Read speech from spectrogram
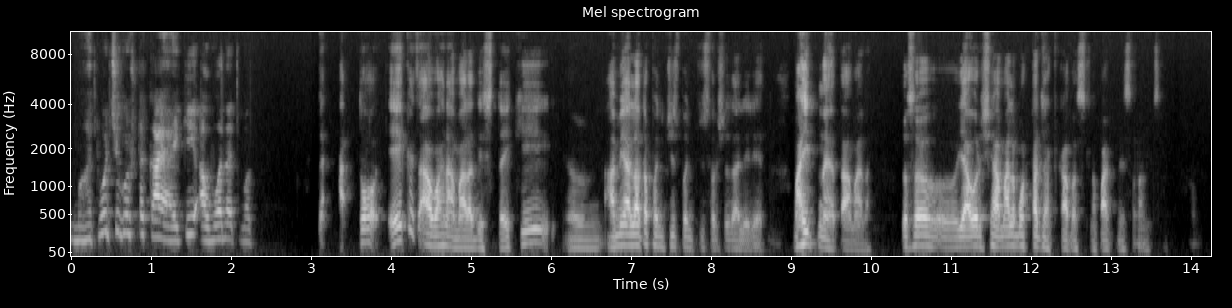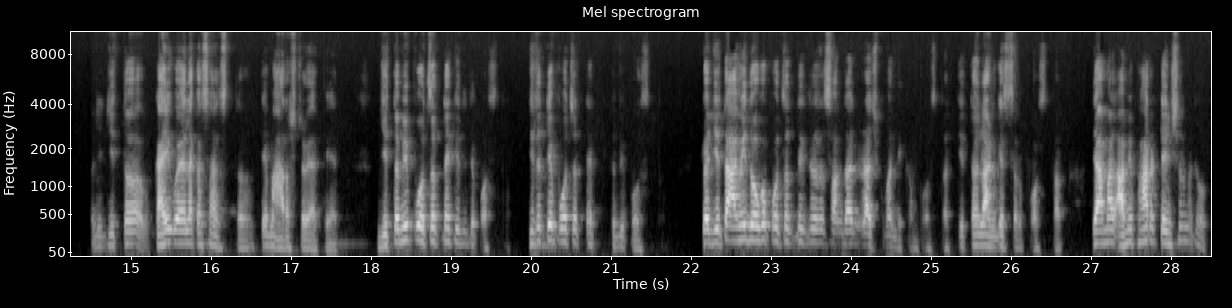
महत्वाची गोष्ट काय आहे की आव्हानात्मक? तो एकच आव्हान आम्हाला दिसतंय की आम्ही आला आता पंचवीस पंचवीस वर्ष झालेली आहेत. माहीत नाही आता आम्हाला. तसं यावर्षी आम्हाला मोठा झटका बसला पाटणे सरांचा. म्हणजे जिथं काही वेळेला कसं असतं ते महाराष्ट्रव्यापी आहेत. जिथं मी पोचत नाही तिथे ते पोचतं जिथं ते पोचत नाही तिथं मी पोचतो किंवा जिथं आम्ही दोघं पोचत नाही तिथं समजा राजकुमार निकम पोचतात तिथं लांडगे सर पोचतात ते आम्हाला आम्ही फार टेन्शनमध्ये होतो.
